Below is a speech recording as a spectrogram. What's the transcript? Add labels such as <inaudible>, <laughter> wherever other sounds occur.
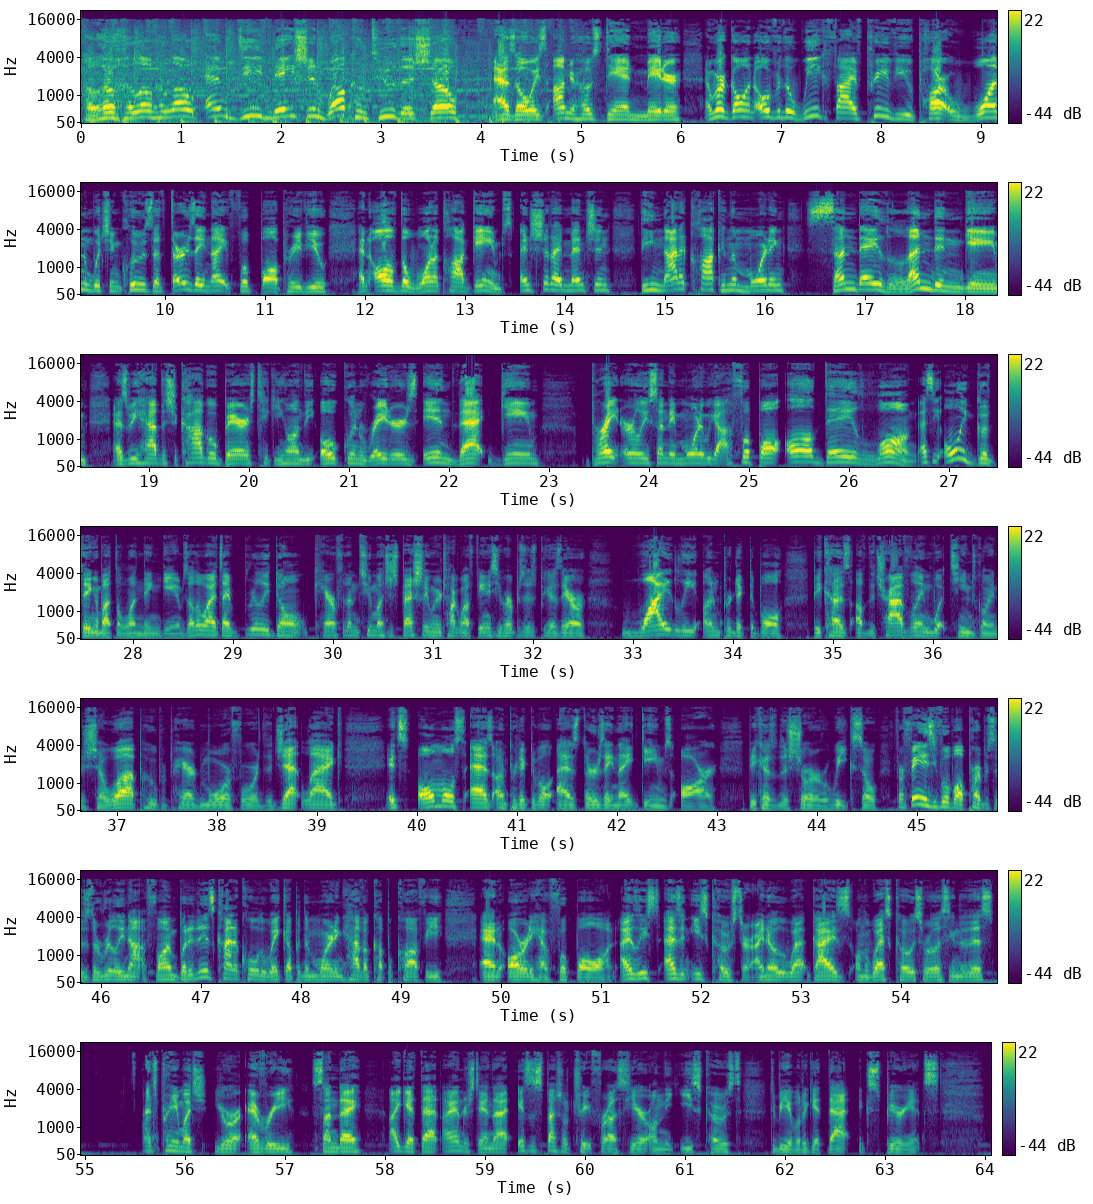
Hello, hello, hello, MD Nation. Welcome to the show. As always, I'm your host, Dan Mater, and we're going over the Week 5 preview, part 1, which includes the Thursday night football preview and all of the 1 o'clock games. And should I mention the 9 o'clock in the morning Sunday London game, as we have the Chicago Bears taking on the Oakland Raiders in that game bright early Sunday morning. We got football all day long. That's the only good thing about the London games. Otherwise, I really don't care for them too much, especially when you're talking about fantasy purposes, because they are widely unpredictable because of the traveling, what team's going to show up, who prepared more for the jet lag. It's almost as unpredictable as Thursday night games are because of the shorter week. So for fantasy football purposes, they're really not fun, but it is kind of cool to wake up in the morning, have a cup of coffee, and already have football on. At least as an East Coaster. I know the guys on the West Coast who are listening to this, that's pretty much your every Sunday. I get that. I understand that. It's a special treat for us here on the East Coast to be able to get that experience.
